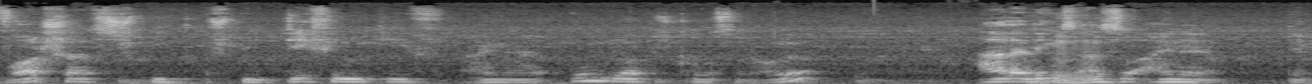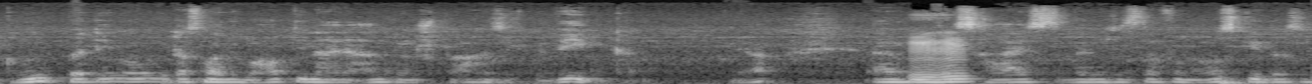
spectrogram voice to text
Wortschatz spielt, spielt definitiv eine unglaublich große Rolle. Allerdings mhm. also eine der Grundbedingungen, dass man überhaupt in einer anderen Sprache sich bewegen kann. Ja? Ähm, mhm. Das heißt, wenn ich jetzt davon ausgehe, dass ich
